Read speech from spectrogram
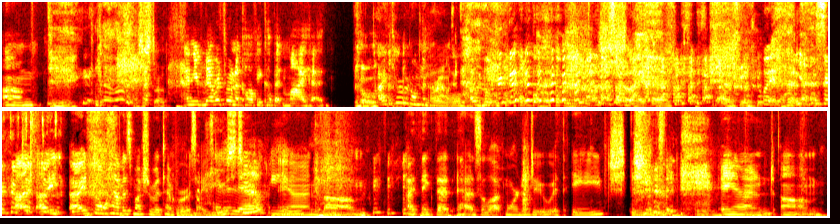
Um, That's a start. And you've never thrown a coffee cup at my head. Oh. I threw it on the ground. but yes, I, I I don't have as much of a temper as I used to, and um, I think that has a lot more to do with age and um,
